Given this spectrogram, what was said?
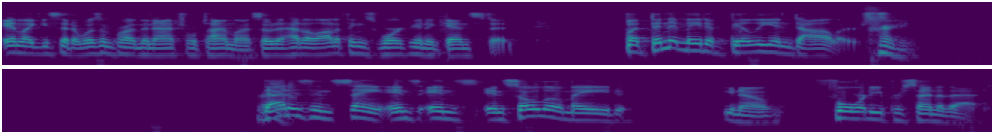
and like you said, it wasn't part of the natural timeline. So it had a lot of things working against it. But then it made a billion dollars. Right. That is insane. And, and, and Solo made, you know, 40% of that.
